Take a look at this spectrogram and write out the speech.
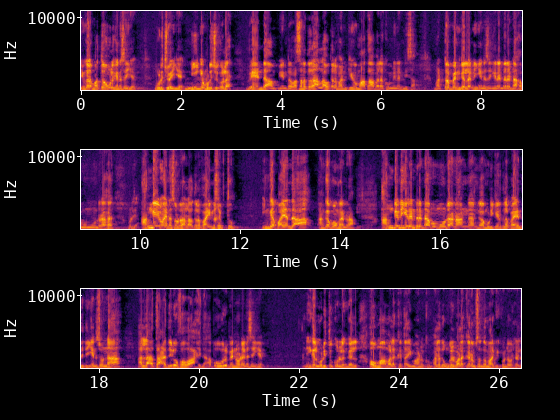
இவங்களை மற்றவங்களுக்கு என்ன செய்ய முடிச்சு வைங்க. நீங்க முடிச்சுக்கொள்ள வேண்டாம் என்ற வசனத்தை தான் அல்லாஹ் தஆலா ஃபன்கியூ மாதாபலக்கும் மினன் நிசா. மற்ற பெண்கள்ல நீங்க என்ன செய்யுங்க? ரெண்டு ரெண்டாக மும்மூன்றாக முடிச்சு. அங்கேயும் என்ன சொல்றான் அல்லாஹ் தஆலா? ஃபைன் ஹிஃப்தும் இங்க பயந்தா அங்க போங்கன்றான். அங்க நீங்க ரெண்டு ரெண்டா மும்மூன்றா நான்கு நான்கா முடிக்கிறதுல பயந்துட்டீங்கன்னு சொன்னா அல்லாஹ் தாதிரு ஃபவாஹிதா. அப்போ ஒரு பெண்ணோட என்ன செய்யுங்க? நீங்கள் முடித்துக் கொள்ளுங்கள். அவுமாமலக்க தைமானுக்கும் அல்லது உங்கள் வழக்கரம் சொந்தமாக்கி கொண்டவர்கள்.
